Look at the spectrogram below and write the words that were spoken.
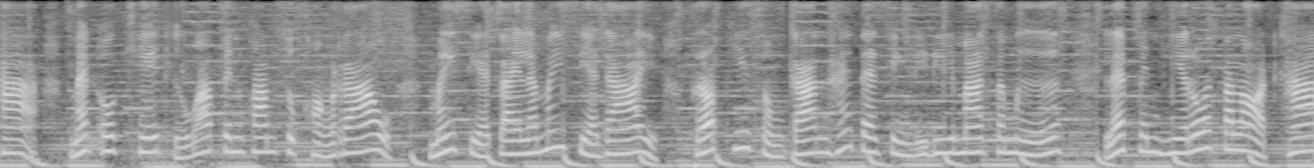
ค่ะ แมทโอเคถือว่าเป็นความสุขของเรา ไม่เสียใจและไม่เสียดายเพราะพี่สงการให้แต่สิ่งดีๆ มาเสมอ และเป็นฮีโร่ตลอดค่ะ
